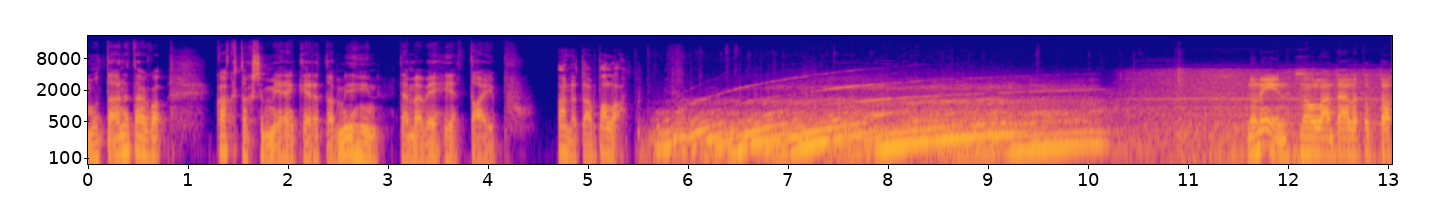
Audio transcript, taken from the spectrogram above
Mutta annetaanko kaktoksen miehen kertoa, mihin tämä vehje taipuu? Annetaan palaa. No niin, me ollaan täällä tota,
